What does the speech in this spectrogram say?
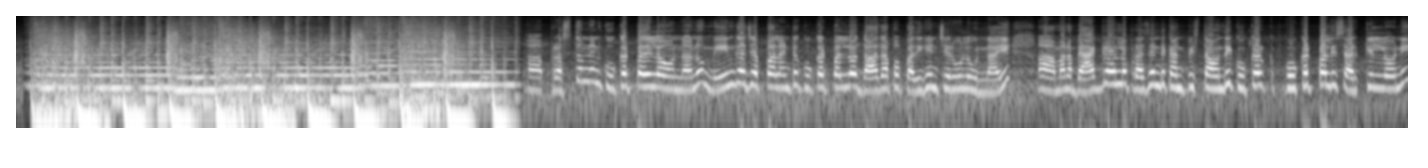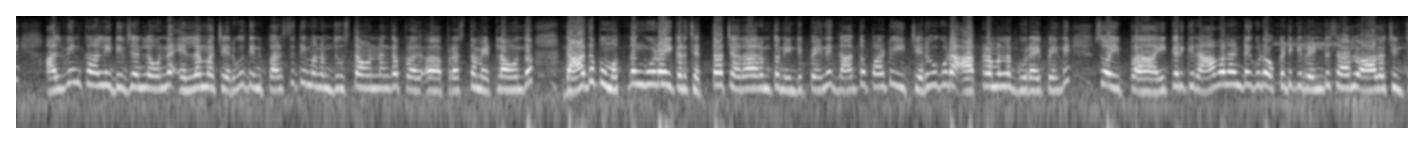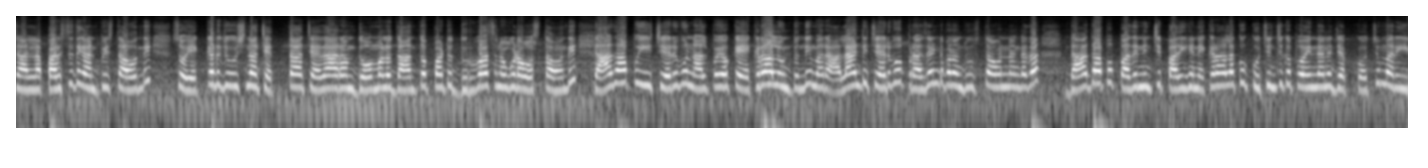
ప్రస్తుతం నేను కూకట్పల్లిలో ఉన్నాను. మెయిన్గా చెప్పాలంటే కూకట్పల్లిలో దాదాపు పదిహేను చెరువులు ఉన్నాయి. మన బ్యాక్గ్రౌండ్లో ప్రజెంట్ కనిపిస్తూ ఉంది. కూకట్ కూకట్పల్లి సర్కిల్లోని అల్విన్ కాలనీ డివిజన్లో ఉన్న ఎల్లమ్మ చెరువు. దీని పరిస్థితి మనం చూస్తూ ఉన్నాగా ప్ర- ప్రస్తుతం ఎట్లా ఉందో. దాదాపు మొత్తం కూడా ఇక్కడ చెత్త చెదారంతో నిండిపోయింది. దాంతోపాటు ఈ చెరువు కూడా ఆక్రమణలకు గురైపోయింది. సో ఇప్ప- ఇక్కడికి రావాలంటే కూడా ఒకటికి రెండు సార్లు ఆలోచించాలన్న పరిస్థితి కనిపిస్తూ ఉంది. సో ఎక్కడ చూసినా చెత్త చెదారం దోమలు దాంతోపాటు దుర్వాసన కూడా వస్తూ ఉంది. దాదాపు ఈ చెరువు నలభై ఒక్క ఎకరాలు ఉంటుంది. మరి అలాంటి చెరువు ప్రజెంట్ మనం చూస్తూ ఉన్నాం కదా దాదాపు పది నుంచి పదిహేను ఎకరాలకు కుచించుకుపోయిందని చెప్పుకోవచ్చు. మరి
